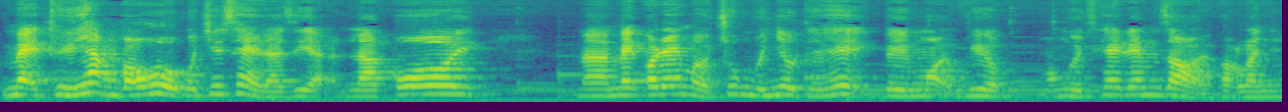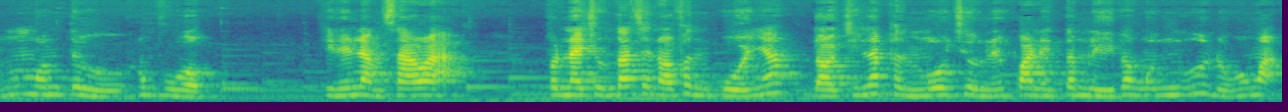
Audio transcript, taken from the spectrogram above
Mẹ Thúy Hằng Võ Hồ có chia sẻ là gì ạ? Là cô ơi mà mẹ con em ở chung với nhiều thế hệ về mọi việc, mọi người khen em giỏi hoặc là những ngôn từ không phù hợp. Thì nên làm sao ạ? Phần này chúng ta sẽ nói phần cuối nhé đó chính là phần môi trường liên quan đến tâm lý và ngôn ngữ, đúng không ạ?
